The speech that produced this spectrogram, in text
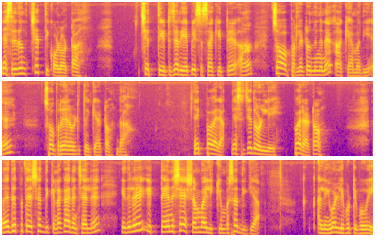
ജസ്റ്റ് ഇതൊന്ന് ചെത്തിക്കോളൂ കേട്ടോ. ചെത്തിയിട്ട് ചെറിയ പീസസ് ആക്കിയിട്ട് ആ ചോപ്പറിലിട്ടൊന്നിങ്ങനെ ആക്കിയാൽ മതി ഏ? ചോപ്പർ ഞാനിവിടെ എടുത്ത് വയ്ക്കാം കേട്ടോ ഇതാ ഞാൻ ഇപ്പോൾ വരാം ജസ്റ്റ് ചെയ്തോളില്ലേ? ഇപ്പോൾ വരാം കേട്ടോ അതായത് പ്രത്യേകം ശ്രദ്ധിക്കേണ്ട കാര്യം വെച്ചാൽ ഇതിൽ ഇട്ടതിന് ശേഷം വലിക്കുമ്പോൾ ശ്രദ്ധിക്കുക അല്ലെങ്കിൽ വള്ളി പൊട്ടിപ്പോവേ.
